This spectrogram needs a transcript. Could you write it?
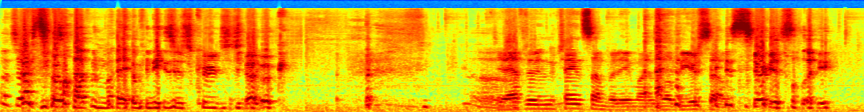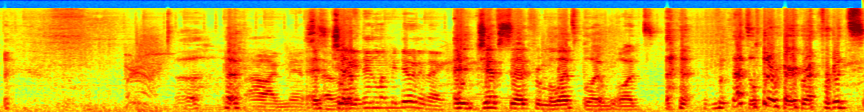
I'm sorry, I'm still laughing my Ebenezer Scrooge joke. If you have to entertain somebody, might as well be yourself. Seriously. Oh, I missed. As I was like, Jeff- it didn't let me do anything. As Jeff said from a Let's Play once, that's a literary reference.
